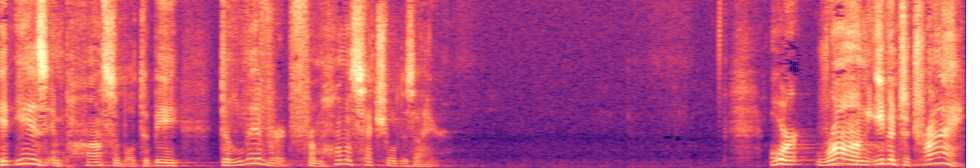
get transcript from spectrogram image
it is impossible to be delivered from homosexual desire? Or wrong even to try?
